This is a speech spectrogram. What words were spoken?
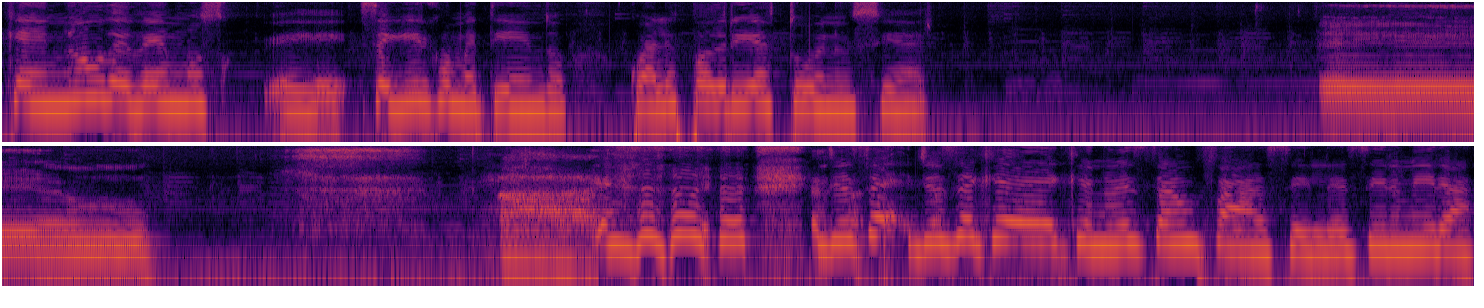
que no debemos eh, seguir cometiendo, ¿cuáles podrías tú enunciar? Eh, yo sé, yo sé que, no es tan fácil decir, mira,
